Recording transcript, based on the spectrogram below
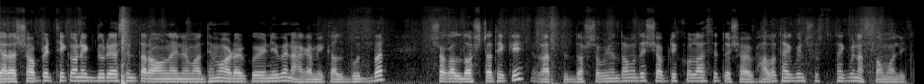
যারা শপের থেকে অনেক দূরে আছেন, তারা অনলাইনের মাধ্যমে অর্ডার করে নেবেন। আগামীকাল বুধবার সকাল দশটা থেকে রাত্রি দশটা পর্যন্ত আমাদের শপটি খোলা আছে। তো সবাই ভালো থাকবেন, সুস্থ থাকবেন। আসসালামু আলাইকুম।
